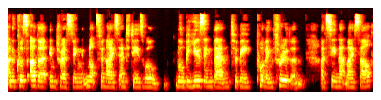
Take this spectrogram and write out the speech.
and of course other interesting not so nice entities will will be using them to be pulling through them. I've seen that myself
